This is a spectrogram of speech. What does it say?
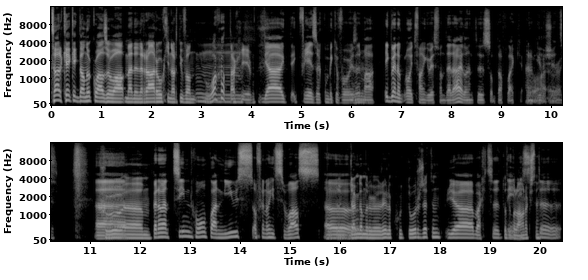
Daar kijk ik dan ook wel zo wat met een raar oogje naartoe van, wat gaat dat Mm, geven? Ja, ik, ik vrees er ook een beetje voor. Ze, Mm. Maar ik ben ook nooit fan geweest van Dead Island, dus op dat vlak, I don't Oh, give a shit. alright. Eh, Goed, ehm, ik ben nog aan het zien, gewoon qua nieuws, of er nog iets was. ik Eh, denk dat we er redelijk goed doorzitten. Ja, wacht. eh, Tot de het belangrijkste.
